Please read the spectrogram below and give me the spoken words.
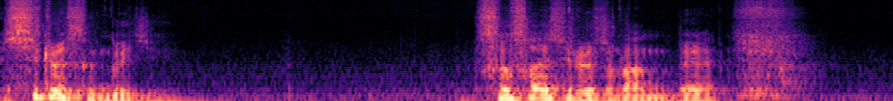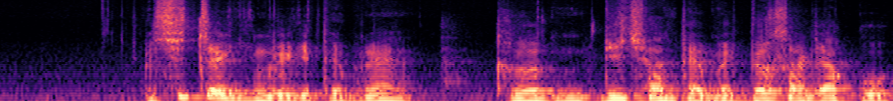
시를 쓴 거지. 서사시를 써놨는데 시적인 거기 때문에 그 니체한테 멱살 잡고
